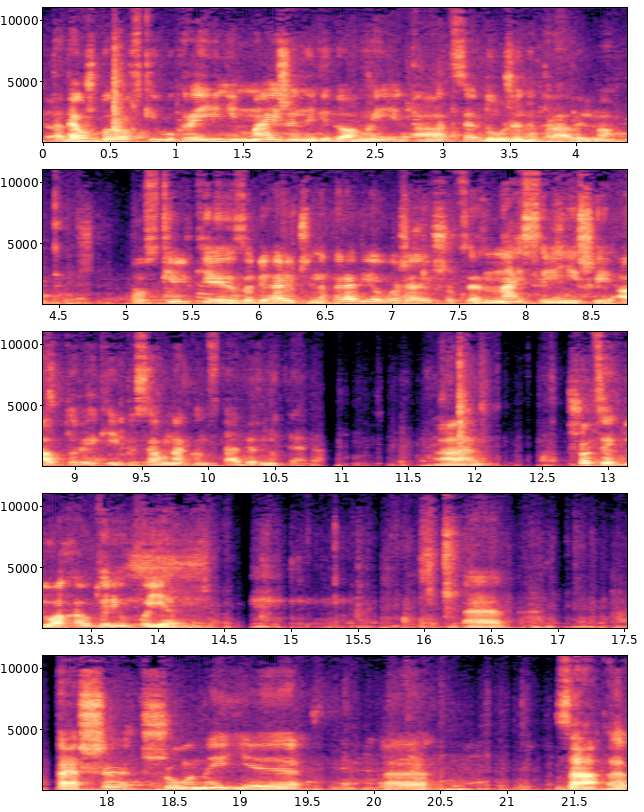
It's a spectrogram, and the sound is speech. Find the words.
Тадеуш Боровський в Україні майже невідомий, а це дуже неправильно. Оскільки, забігаючи наперед, я вважаю, що це найсильніший автор, який писав на концтабірні теми. Що цих двох авторів поєднує? Е, Перше, що вони є е, за е,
